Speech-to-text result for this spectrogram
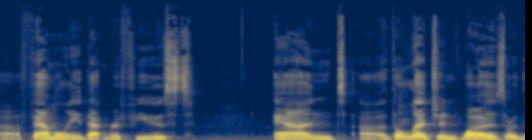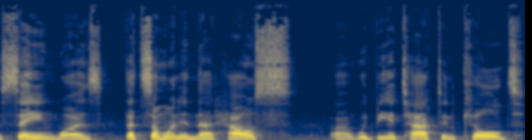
uh, family that refused. And uh, the legend was, or the saying was, that someone in that house uh, would be attacked and killed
